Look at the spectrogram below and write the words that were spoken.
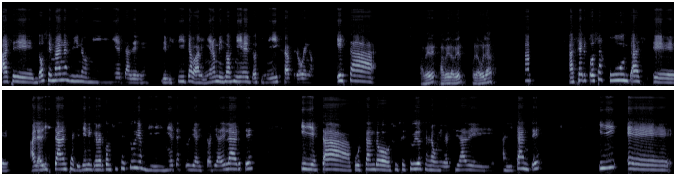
Hace dos semanas vino mi nieta de, visita, vinieron mis dos nietos y mi hija, pero bueno, esta... A ver, a ver, a ver, hola, hola. Hacer cosas juntas, eh, a la distancia, que tienen que ver con sus estudios. Mi nieta estudia Historia del Arte y está cursando sus estudios en la Universidad de Alicante. Y, eh,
